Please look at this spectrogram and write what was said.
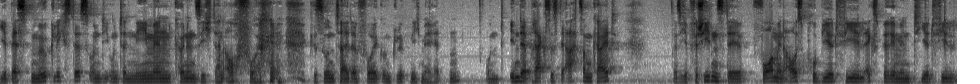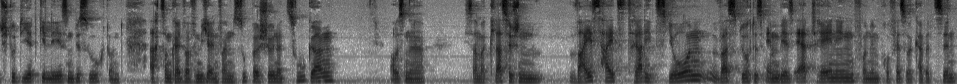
ihr Bestmöglichstes und die Unternehmen können sich dann auch vor Gesundheit, Erfolg und Glück nicht mehr retten. Und in der Praxis der Achtsamkeit, also ich habe verschiedenste Formen ausprobiert, viel experimentiert, viel studiert, gelesen, besucht und Achtsamkeit war für mich einfach ein super schöner Zugang aus einer, ich sag mal, klassischen Weisheitstradition, was durch das MBSR-Training von dem Professor Kabat-Zinn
